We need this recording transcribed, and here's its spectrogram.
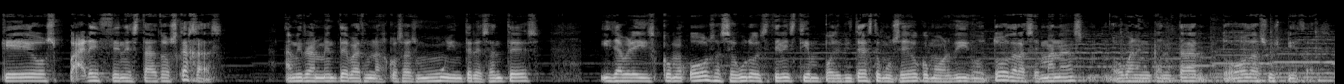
¿qué os parecen estas dos cajas? A mí realmente me parecen unas cosas muy interesantes y ya veréis cómo os aseguro que si tenéis tiempo de visitar este museo, como os digo, todas las semanas os van a encantar todas sus piezas.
